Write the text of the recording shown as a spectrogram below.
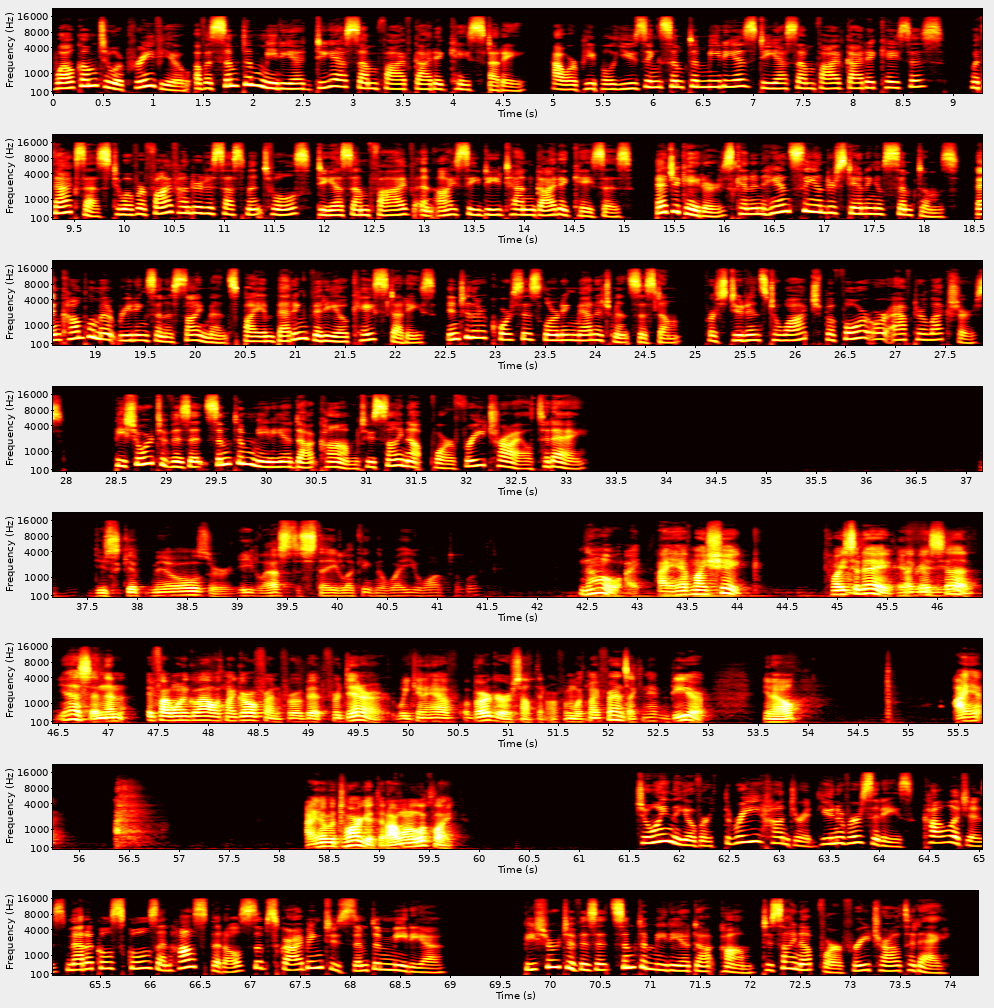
Welcome to a preview of a Symptom Media DSM 5 guided case study. How are people using Symptom Media's DSM 5 guided cases? With access to over 500 assessment tools, DSM 5 and ICD 10 guided cases, educators can enhance the understanding of symptoms and complement readings and assignments by embedding video case studies into their course's learning management system for students to watch before or after lectures. Be sure to visit symptommedia.com to sign up for a free trial today. Do you skip meals or eat less to stay looking the way you want to look? No, I, I have my shake twice a day, like Every I said. Yes, and then if I want to go out with my girlfriend for a bit for dinner, we can have a burger or something. Or if I'm with my friends, I can have beer. You know, I ha- I have a target that I want to look like. Join the over 300 universities, colleges, medical schools, and hospitals subscribing to Symptom Media. Be sure to visit symptommedia.com to sign up for a free trial today.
